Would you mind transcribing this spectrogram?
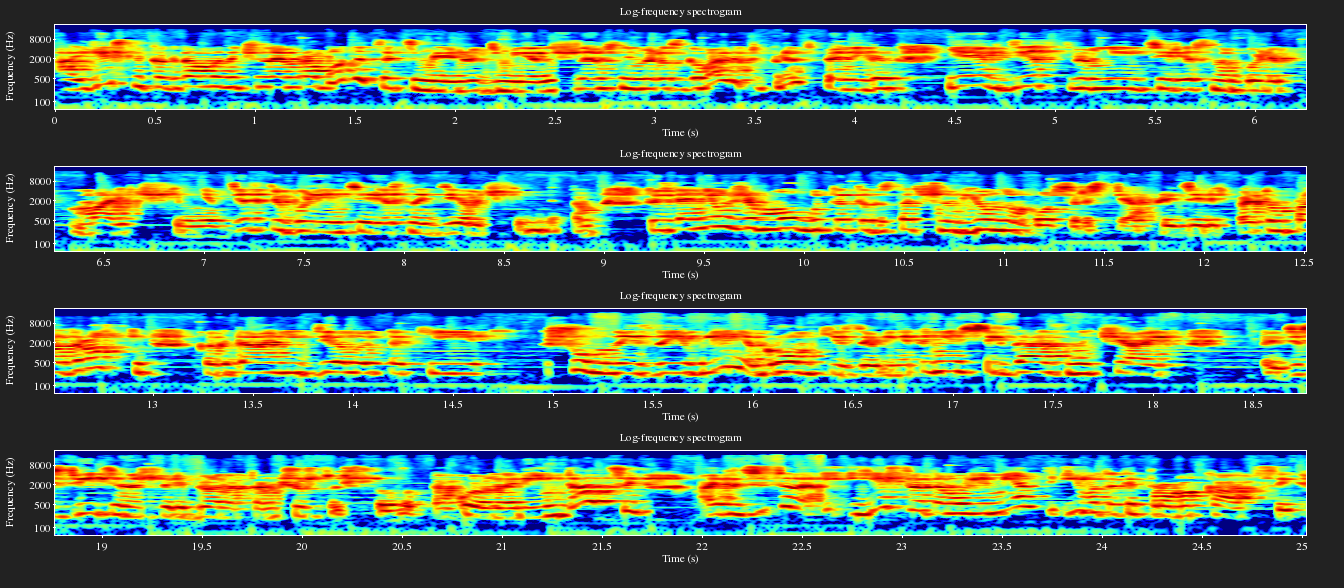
А если, когда мы начинаем работать с этими людьми, начинаем с ними разговаривать, то, в принципе, они говорят, я и в детстве, мне интересно были мальчики, мне в детстве были интересны девочки. Мне там. То есть они уже могут это достаточно в юном возрасте определить. Поэтому подростки, когда они делают такие шумные заявления, громкие заявления, это не всегда означает действительно, что ребенок там чувствует, что вот такой он ориентации, а это действительно есть в этом элемент и вот этой провокации.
